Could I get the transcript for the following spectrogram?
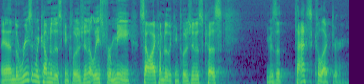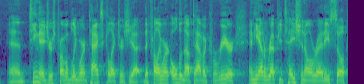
And the reason we come to this conclusion, at least for me, it's how I come to the conclusion, is because he was a tax collector. And teenagers probably weren't tax collectors yet. They probably weren't old enough to have a career, and he had a reputation already, so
